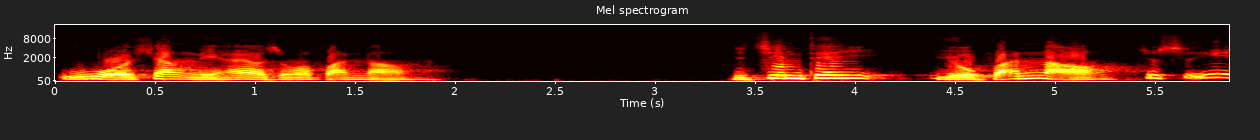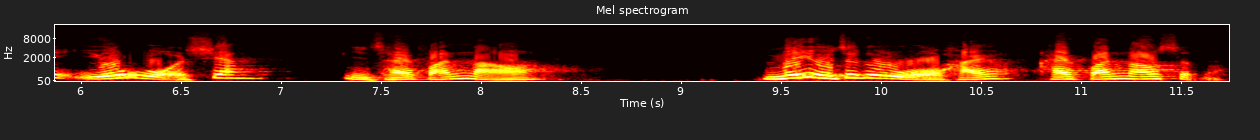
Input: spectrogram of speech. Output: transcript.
无我相，你还有什么烦恼呢？你今天有烦恼，就是因为有我相，你才烦恼。没有这个，我还还烦恼什么？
